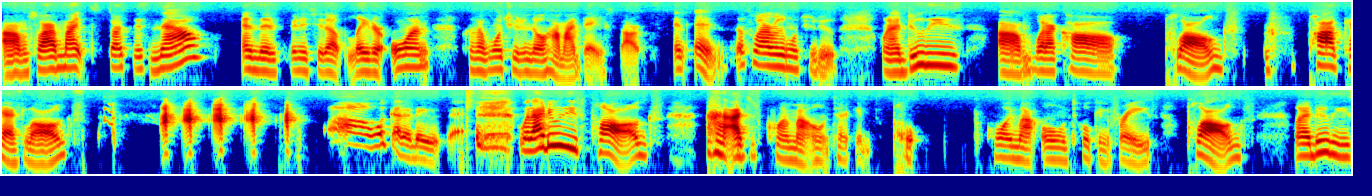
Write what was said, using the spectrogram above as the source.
Um, so I might start this now and then finish it up later on because I want you to know how my day starts and ends. That's what I really want you to do. When I do these, um, what I call plogs, podcast logs. oh, what kind of name is that? When I do these plogs, I just coin my own token, coin my own token phrase, plogs. When I do these,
